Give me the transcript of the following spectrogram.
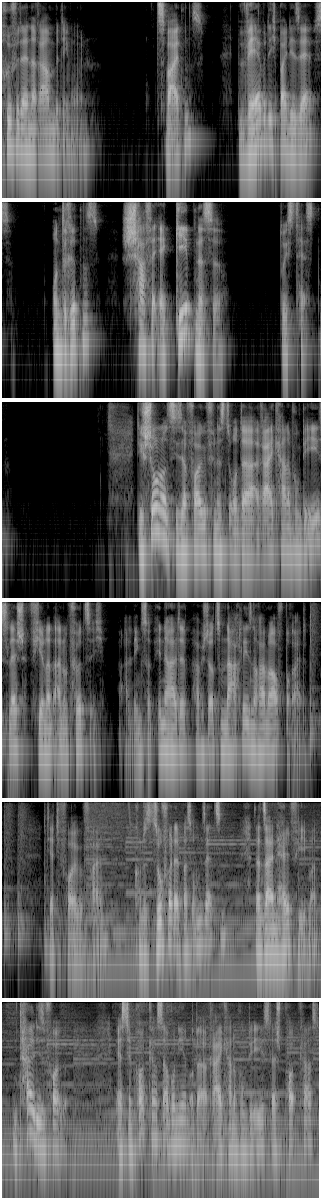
prüfe deine Rahmenbedingungen. Zweitens, werbe dich bei dir selbst. Und drittens, schaffe Ergebnisse durchs Testen. Die Shownotes dieser Folge findest du unter reikane.de slash 441. Links und Inhalte habe ich dort zum Nachlesen noch einmal aufbereitet. Dir hat die Folge gefallen? Du konntest sofort etwas umsetzen? Dann sei ein Held für jemanden und teile diese Folge. Erst den Podcast abonnieren unter reikane.de slash podcast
